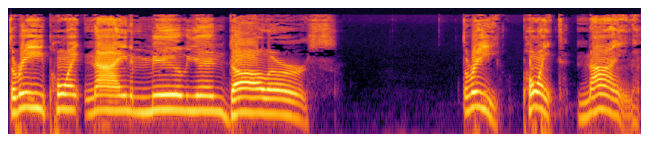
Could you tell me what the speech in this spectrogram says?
$3.9 million. $3.9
